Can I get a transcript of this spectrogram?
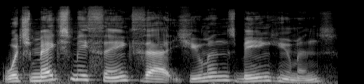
which makes me think that humans, being humans,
